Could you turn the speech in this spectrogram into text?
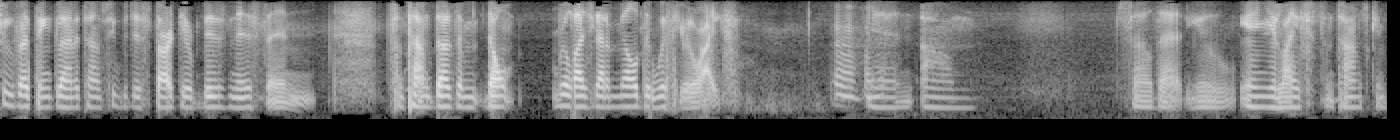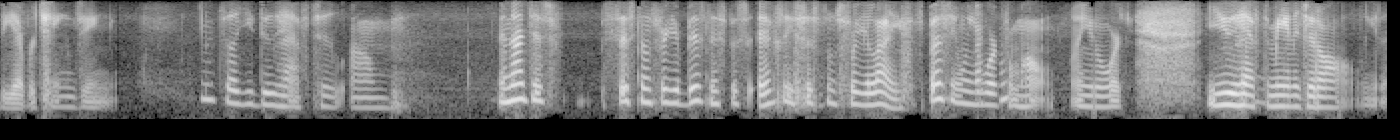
truth. I think a lot of times people just start their business and sometimes doesn't don't realize you got to meld it with your life, Mm-hmm. and um, so that you in your life sometimes can be ever changing. And so you do have to, um, and not just systems for your business, but actually systems for your life, especially when you work from home. When you work, you have to manage it all. You know,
